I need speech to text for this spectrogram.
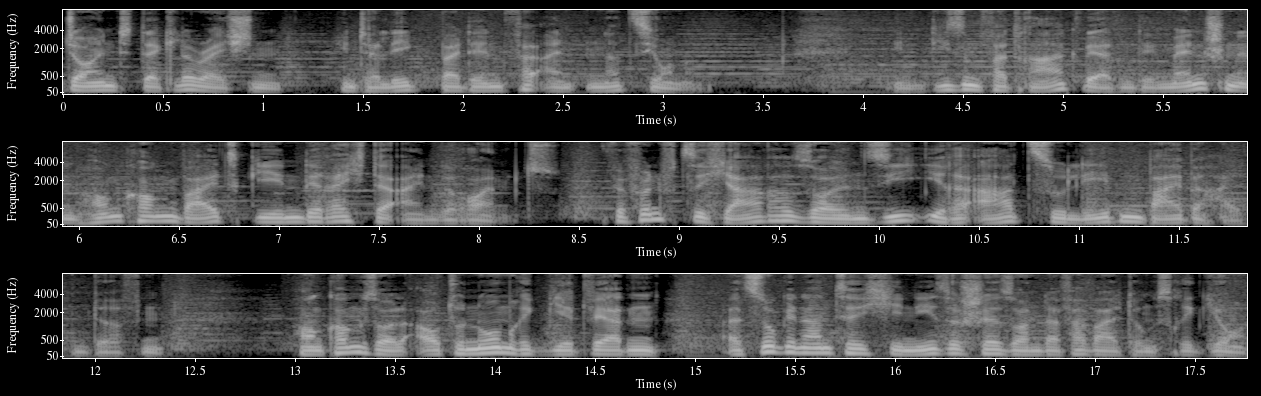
Joint Declaration, hinterlegt bei den Vereinten Nationen. In diesem Vertrag werden den Menschen in Hongkong weitgehende Rechte eingeräumt. Für 50 Jahre sollen sie ihre Art zu leben beibehalten dürfen. Hongkong soll autonom regiert werden, als sogenannte chinesische Sonderverwaltungsregion.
